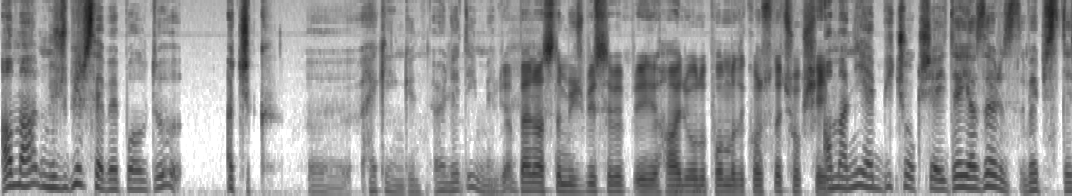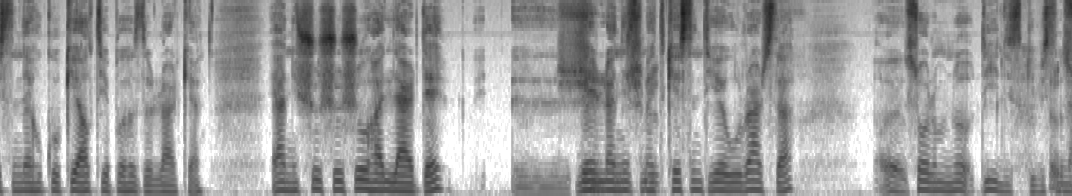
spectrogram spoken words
ama mücbir sebep olduğu açık e, hacking'in öyle değil mi? Ya ben aslında mücbir sebep e, hali olup olmadığı konusunda çok şey. Ama niye birçok şeyde yazarız web sitesinde hukuki altyapı hazırlarken. Yani şu şu şu hallerde e, Şimdi- verilen hizmet şimdi- kesintiye uğrarsa e, sorumlu değiliz gibisinden. Yani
